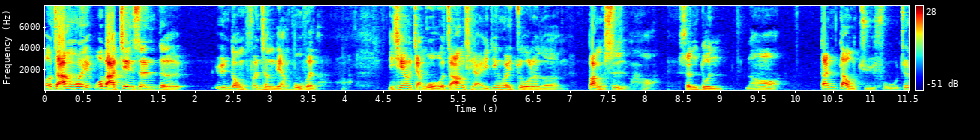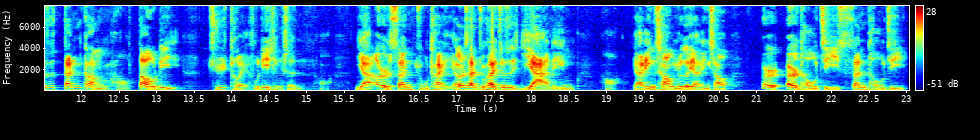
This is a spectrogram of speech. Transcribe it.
我早上会我把健身的运动分成两部分啊，以前有讲过，我早上起来一定会做那个棒式嘛，哈，深蹲，然后。单倒举浮就是单杠哈，倒立举腿，伏地挺身哈。哑二三足太，哑二三足太就是哑铃哈，哑铃操有一个哑铃操，二二头肌、三头肌，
